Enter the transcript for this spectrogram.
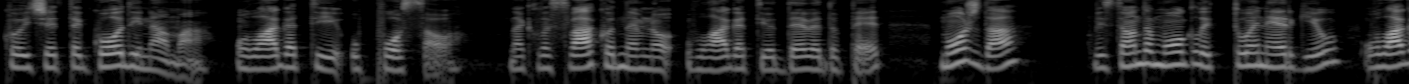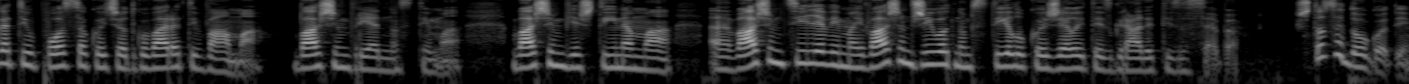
koju ćete godinama ulagati u posao, dakle svakodnevno ulagati od 9 do 5, možda biste onda mogli tu energiju ulagati u posao koji će odgovarati vama, vašim vrijednostima, vašim vještinama, e, vašim ciljevima i vašem životnom stilu koji želite izgraditi za sebe. Što se dogodi?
